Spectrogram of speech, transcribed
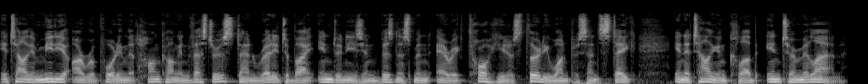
Italian media are reporting that Hong Kong investors stand ready to buy Indonesian businessman Erick Thohir's 31% stake in Italian club Inter Milan.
